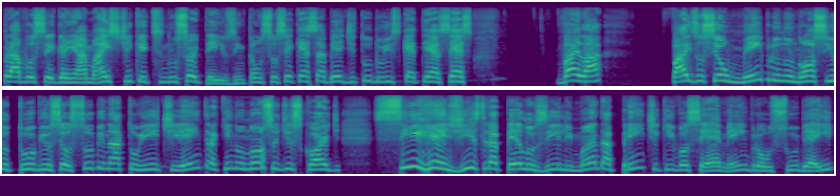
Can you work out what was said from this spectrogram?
para você ganhar mais tickets nos sorteios. Então, se você quer saber de tudo isso, quer ter acesso, vai lá, faz o seu membro no nosso YouTube, o seu sub na Twitch, entra aqui no nosso Discord, se registra pelo Zile, manda print que você é membro ou sub aí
